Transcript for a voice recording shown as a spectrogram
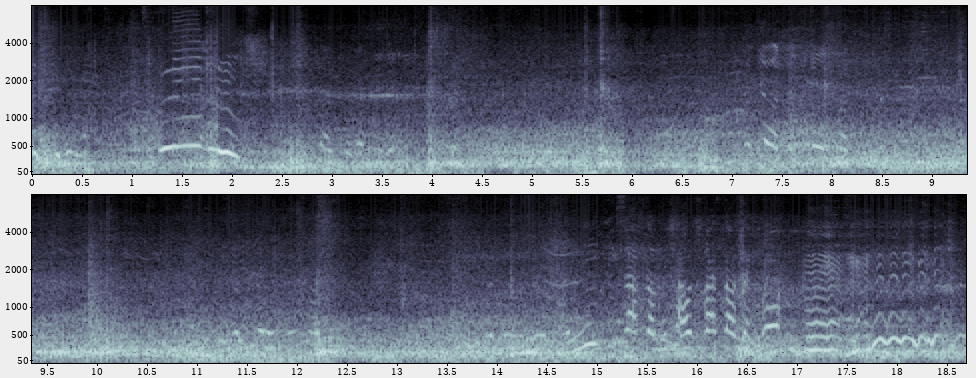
Soll? Niedlich sagt er, mich haut fast aus der Kurve.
